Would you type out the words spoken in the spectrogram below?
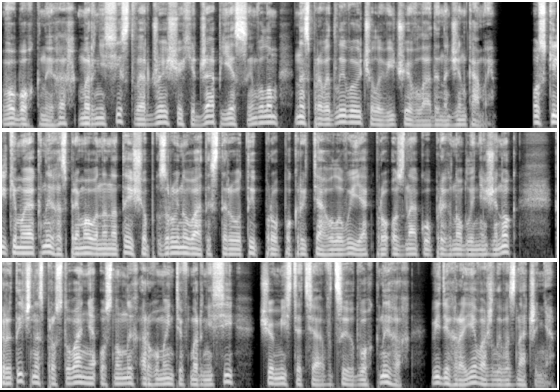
В обох книгах Мернісі стверджує, що хіджаб є символом несправедливої чоловічої влади над жінками. Оскільки моя книга спрямована на те, щоб зруйнувати стереотип про покриття голови як про ознаку пригноблення жінок, критичне спростування основних аргументів Мернісі, що містяться в цих двох книгах, відіграє важливе значення.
